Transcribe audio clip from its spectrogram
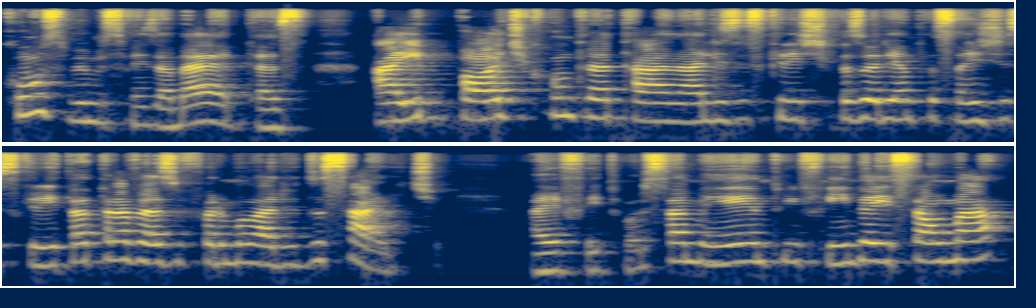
com submissões abertas, aí pode contratar análises críticas, orientações de escrita através do formulário do site. Aí é feito um orçamento, enfim, daí isso é uma,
